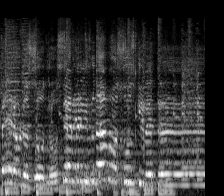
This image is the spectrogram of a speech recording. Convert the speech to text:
Pero nosotros siempre disfrutamos. Suscríbete.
